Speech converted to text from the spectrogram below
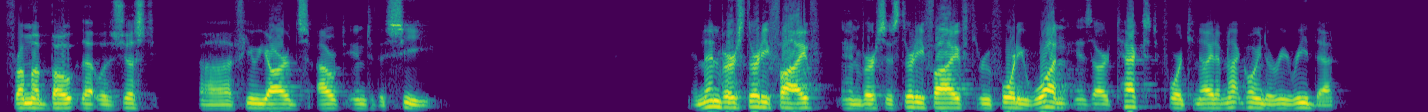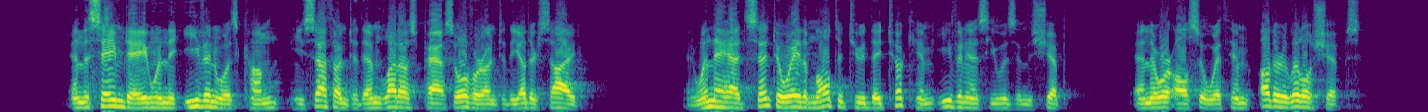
from a boat that was just uh, a few yards out into the sea. And then verse 35 and verses 35 through 41 is our text for tonight. I'm not going to reread that. And the same day, when the even was come, he saith unto them, Let us pass over unto the other side. And when they had sent away the multitude, they took him even as he was in the ship. And there were also with him other little ships.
